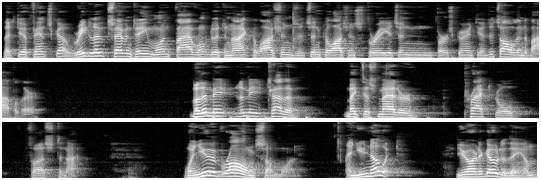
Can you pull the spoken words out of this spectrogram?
Let the offense go. Read Luke 17, 1, 5. Won't do it tonight. Colossians, it's in Colossians 3. It's in 1 Corinthians. It's all in the Bible there. But let me let me try to make this matter practical for us tonight. When you have wronged someone and you know it, you are to go to them,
